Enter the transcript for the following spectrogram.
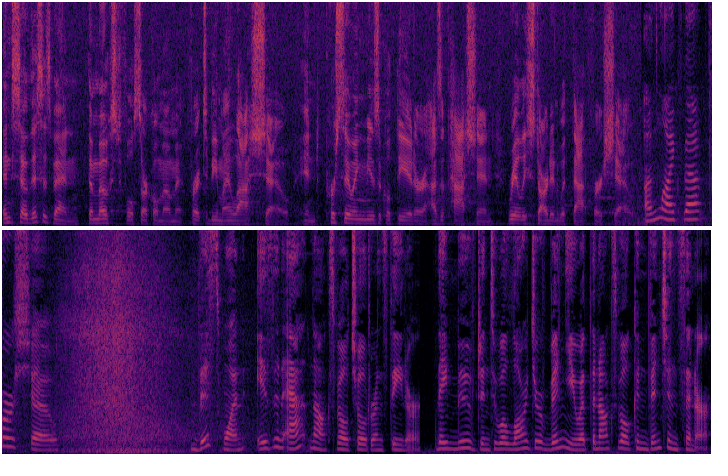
And so this has been the most full circle moment for it to be my last show. And pursuing musical theater as a passion really started with that first show. Unlike that first show, this one isn't at Knoxville Children's Theatre. They moved into a larger venue at the Knoxville Convention Center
